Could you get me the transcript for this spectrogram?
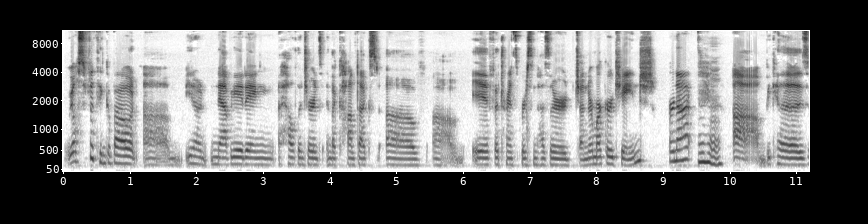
We also have to think about um, you know navigating health insurance in the context of um, if a trans person has their gender marker changed or not, mm-hmm. um, because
